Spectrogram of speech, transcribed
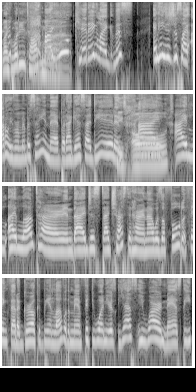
Like what are you talking about Are you kidding? Like this. And he's just like, I don't even remember saying that, but I guess I did. And He's I, old. I, I loved her, and I just, I trusted her, and I was a fool to think that a girl could be in love with a man 51 years. Yes, you were nasty.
